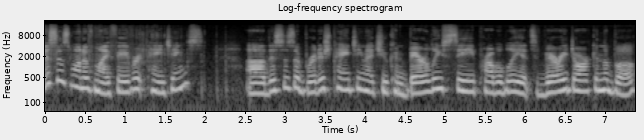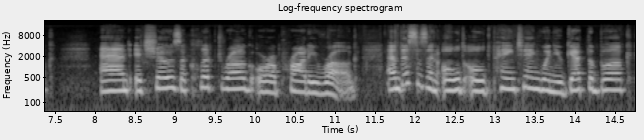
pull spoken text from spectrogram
This is one of my favorite paintings. Uh, this is a British painting that you can barely see, probably. It's very dark in the book. And it shows a clipped rug or a proddy rug. And this is an old, old painting. When you get the book,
